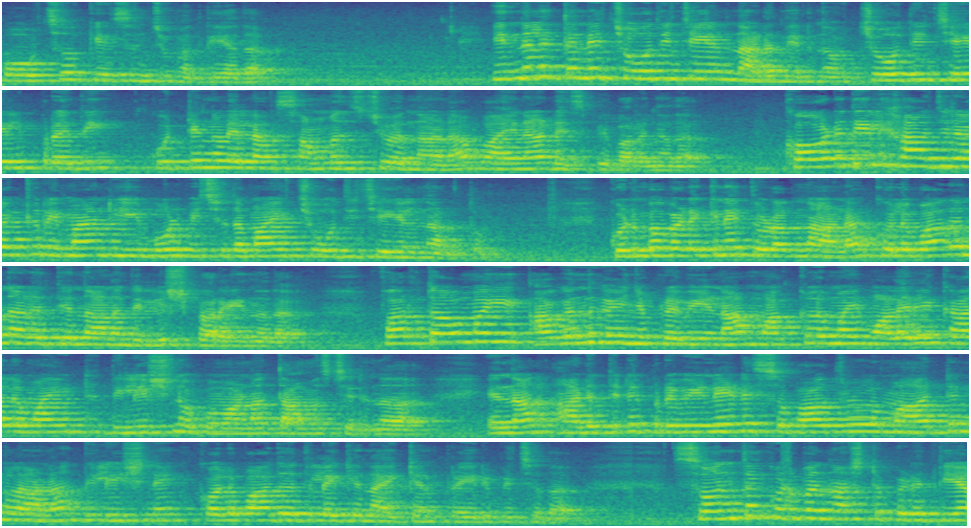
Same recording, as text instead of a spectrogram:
പോക്സോ കേസും ചുമത്തിയത്. ഇന്നലെ തന്നെ ചോദ്യം ചെയ്യൽ നടന്നിരുന്നു. ചോദ്യം ചെയ്യൽ പ്രതി കുറ്റങ്ങളെല്ലാം സമ്മതിച്ചുവെന്നാണ് വയനാട് എസ് പി പറഞ്ഞത്. കോടതിയിൽ ഹാജരാക്കി റിമാൻഡ് ചെയ്യുമ്പോൾ വിശദമായ ചോദ്യം ചെയ്യൽ നടത്തും. കുടുംബ വഴക്കിനെ തുടർന്നാണ് കൊലപാതകം നടത്തിയെന്നാണ് ദിലീഷ് പറയുന്നത്. ഭർത്താവുമായി അകന്നു കഴിഞ്ഞ പ്രവീണ മക്കളുമായി വളരെ കാലമായിട്ട് ദിലീഷിനൊപ്പമാണ് താമസിച്ചിരുന്നത്. എന്നാൽ അടുത്തിടെ പ്രവീണയുടെ സ്വഭാവത്തിലുള്ള മാറ്റങ്ങളാണ് ദിലീഷിനെ കൊലപാതകത്തിലേക്ക് നയിക്കാൻ പ്രേരിപ്പിച്ചത്. സ്വന്തം കുടുംബം നഷ്ടപ്പെടുത്തിയ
